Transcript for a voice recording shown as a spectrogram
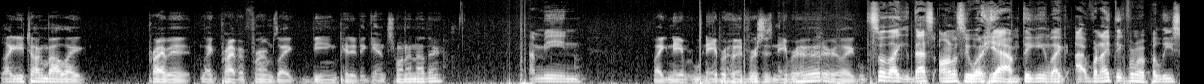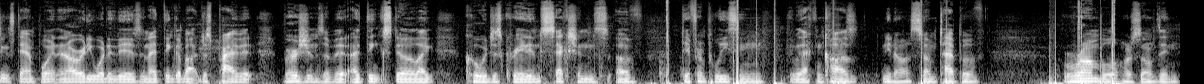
Like you talking about like private like private firms like being pitted against one another, i mean. Like neighbor neighborhood versus neighborhood, or like so like that's honestly what yeah i'm thinking like I, when i think from a policing standpoint and already what it is and i think about just private versions of it i think still like cool we're just creating sections of different policing that can cause you know some type of rumble or something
